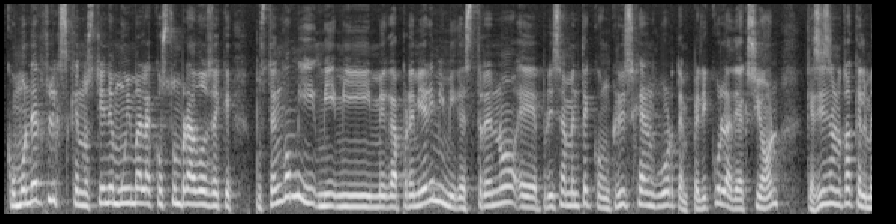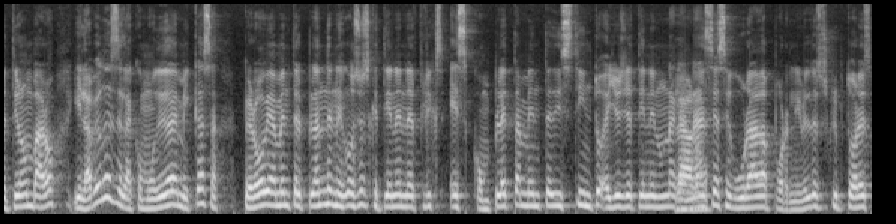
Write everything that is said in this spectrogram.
como Netflix, que nos tiene muy mal acostumbrados de que, pues tengo mi, mi, mega premier y mi mega estreno eh, precisamente con Chris Hemsworth en película de acción, que sí se nota que le metieron varo, y la veo desde la comodidad de mi casa, pero obviamente el plan de negocios que tiene Netflix es completamente distinto. Ellos ya tienen una ganancia asegurada por el nivel de suscriptores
